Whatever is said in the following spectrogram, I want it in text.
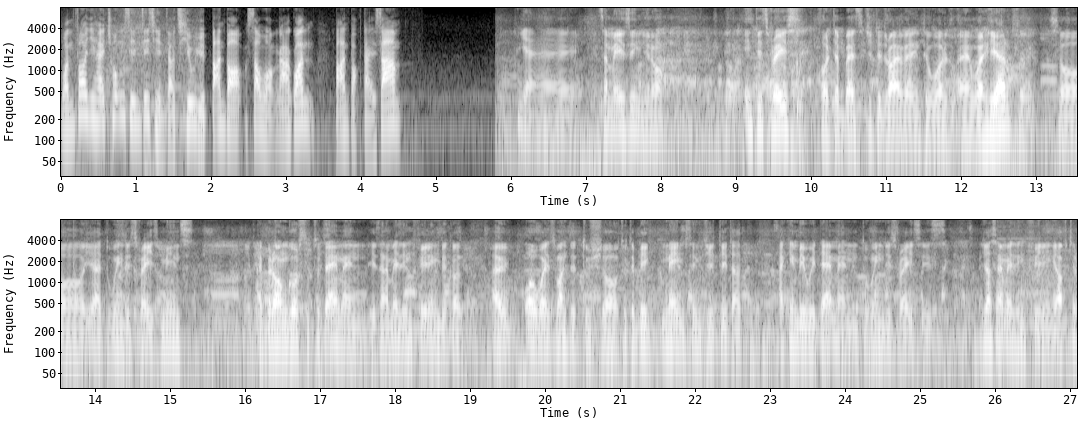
雲科爾喺衝線之前就超越班博，收穫亞軍，班博第三。Yeah, it's amazing, you know. In this race, all the best GT driver in the world uh, were here. So yeah, to win this race means I belong also to them, and it's an amazing feeling because I always wanted to show to the big names in GT that I can be with them, and to win this race is just an amazing feeling. After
